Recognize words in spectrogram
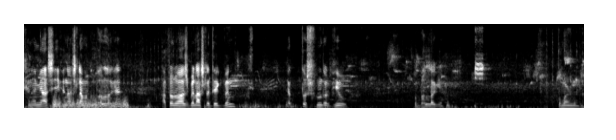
এখানে আমি আসি, এখানে আসলে আমার খুব ভালো লাগে। আপনারাও আসবেন, আসলে দেখবেন। এত সুন্দর ভিউ খুব ভালো লাগে। কুমার নদী।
